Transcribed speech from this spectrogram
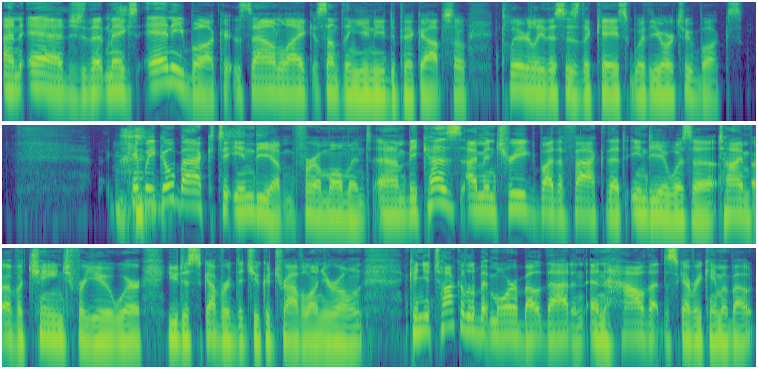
an edge that makes any book sound like something you need to pick up. So clearly this is the case with your two books can we go back to India for a moment? Um, because I'm intrigued by the fact that India was a time of a change for you where you discovered that you could travel on your own. Can you talk a little bit more about that and, and how that discovery came about?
